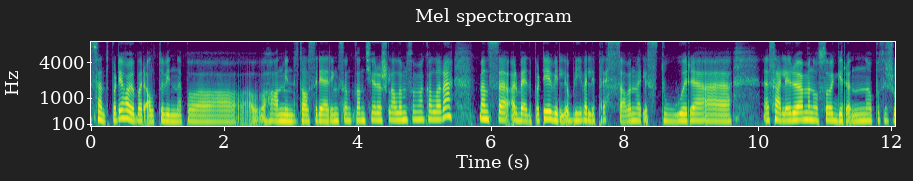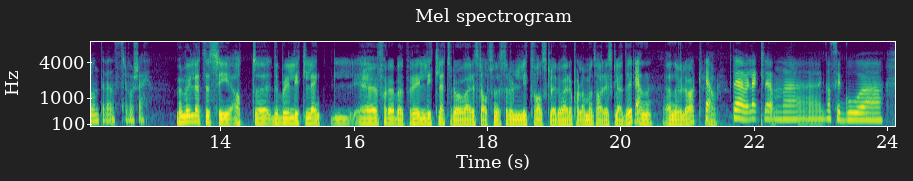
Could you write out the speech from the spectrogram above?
Senterpartiet har jo bare alt å vinne på å ha en mindretallsregjering som kan kjøre slalåm, som man kaller det. Mens Arbeiderpartiet vil jo bli veldig pressa av en veldig stor, særlig rød, men også grønn opposisjon til venstre for seg. Men vil dette si at eh, det blir litt lengt, for Arbeiderpartiet litt lettere å være statsminister og litt vanskeligere å være parlamentarisk leder ja. enn, enn det ville vært? Ja. ja. Det er vel egentlig en uh, ganske god uh,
